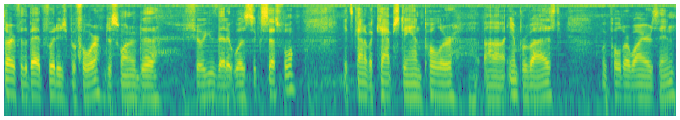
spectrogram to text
Sorry for the bad footage before. Just wanted to show you that it was successful. It's kind of a capstan puller, uh, improvised. We pulled our wires in.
